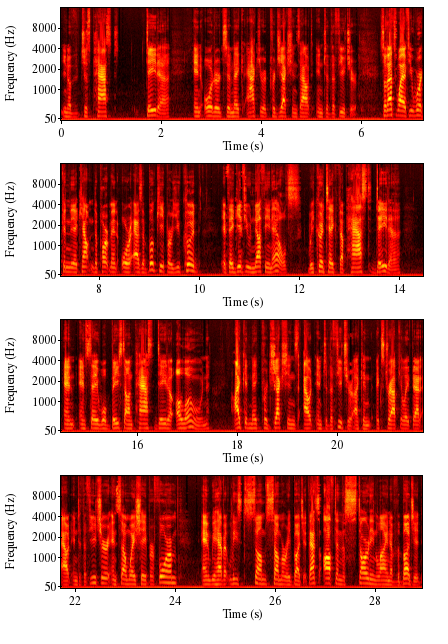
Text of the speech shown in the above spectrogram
you know just past data in order to make accurate projections out into the future. So that's why if you work in the accountant department or as a bookkeeper, you could, if they give you nothing else, we could take the past data and, and say, well, based on past data alone, I could make projections out into the future. I can extrapolate that out into the future in some way, shape, or form, and we have at least some summary budget. That's often the starting line of the budget,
